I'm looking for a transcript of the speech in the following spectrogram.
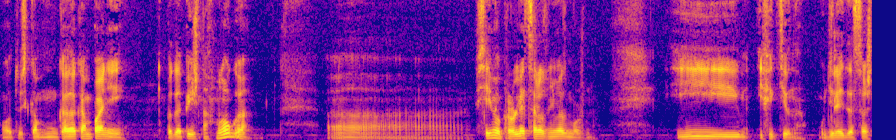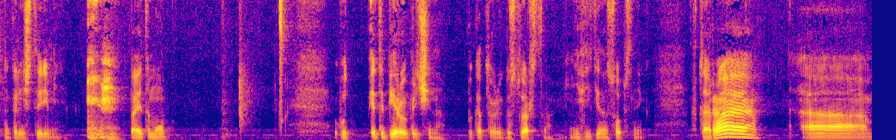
Вот, то есть, когда компаний подопечных много, а, всеми управлять сразу невозможно. И эффективно уделять достаточное количество времени. Поэтому вот это первая причина, по которой государство неэффективный собственник. Вторая, а,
